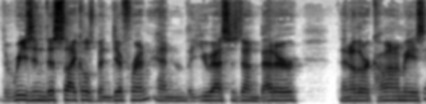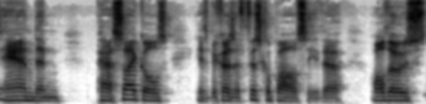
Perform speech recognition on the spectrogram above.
the reason this cycle has been different and the US has done better than other economies and than past cycles is because of fiscal policy. The all those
